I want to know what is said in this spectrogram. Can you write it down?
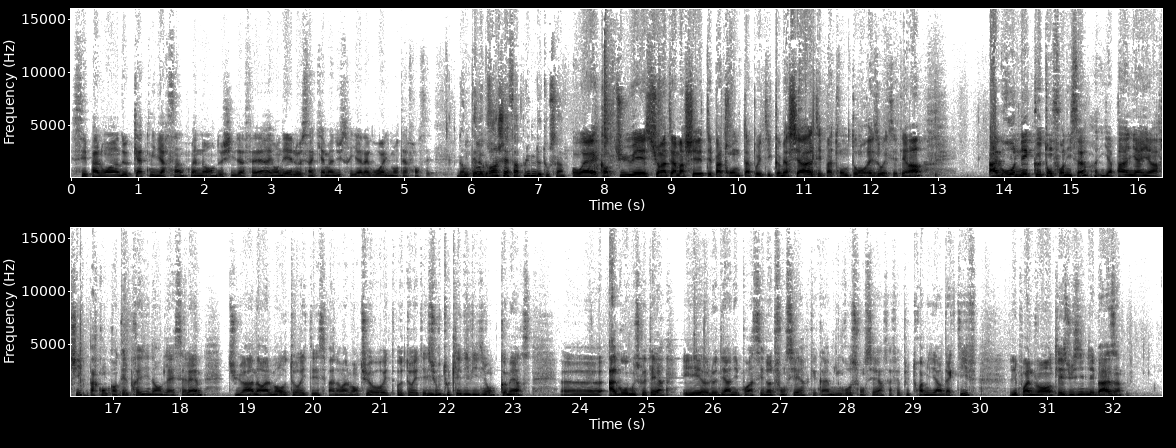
C'est pas loin de 4 milliards 5 maintenant de chiffre d'affaires et on est le cinquième industriel agroalimentaire français. Donc tu es le grand chef à plume de tout ça. Ouais, quand tu es sur Intermarché, tu es patron de ta politique commerciale, tu es patron de ton réseau, etc. Agro n'est que ton fournisseur, il n'y a pas un lien hiérarchique. Par contre, quand tu es le président de la SLM, tu as normalement autorité, c'est pas normalement, tu as autorité sur mhm. toutes les divisions, commerce, euh, agro-mousquetaire. Et euh, le dernier point, c'est notre foncière, qui est quand même une grosse foncière, ça fait plus de 3 milliards d'actifs. Les points de vente, les usines, les bases.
